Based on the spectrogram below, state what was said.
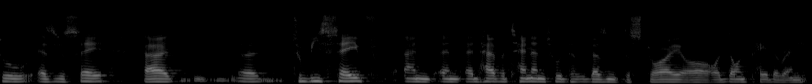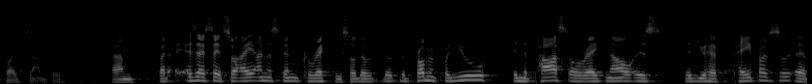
to, as you say, uh, uh, to be safe and, and, and have a tenant who, who doesn't destroy or, or don't pay the rent, for example. Um, but as I said, so I understand correctly. So the, the, the problem for you in the past or right now is that you have papers, uh,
